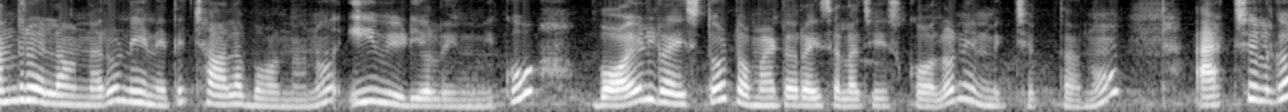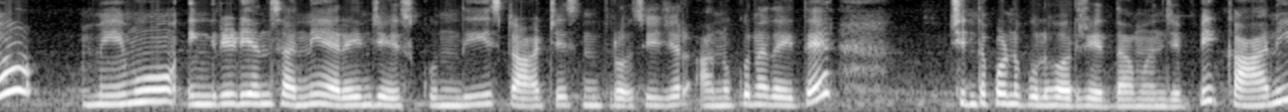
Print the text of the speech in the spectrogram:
అందరూ ఎలా ఉన్నారు? నేనైతే చాలా బాగున్నాను. ఈ వీడియోలో నేను మీకు బాయిల్డ్ రైస్తో టొమాటో రైస్ ఎలా చేసుకోవాలో నేను మీకు చెప్తాను. యాక్చువల్గా మేము ఇంగ్రీడియంట్స్ అన్నీ అరేంజ్ చేసుకుంది స్టార్ట్ చేసిన ప్రొసీజర్ అనుకున్నదైతే చింతపండు పులిహోర చేద్దామని చెప్పి కానీ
